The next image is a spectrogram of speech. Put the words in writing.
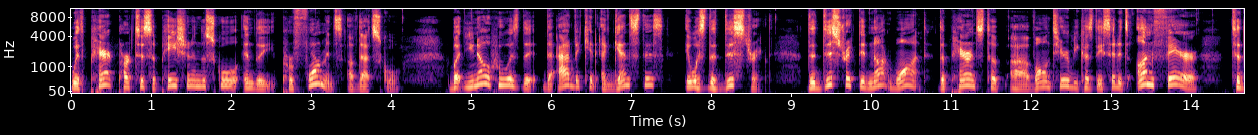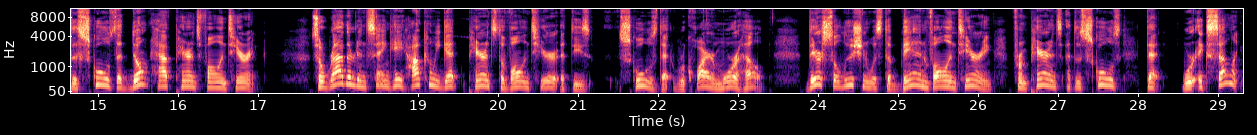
with parent participation in the school and the performance of that school. But you know who was the, the advocate against this? It was the district. The district did not want the parents to uh, volunteer because they said it's unfair to the schools that don't have parents volunteering. So rather than saying, hey, how can we get parents to volunteer at these schools that require more help? Their solution was to ban volunteering from parents at the schools that were excelling.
